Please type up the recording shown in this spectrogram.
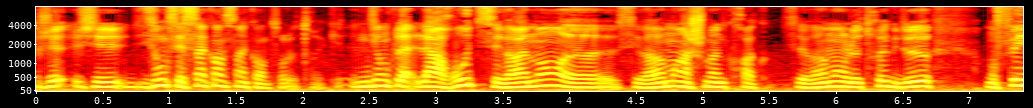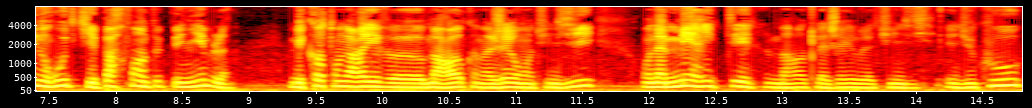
Je, disons que c'est 50-50 sur le truc. Disons que la, la route, c'est vraiment, euh, c'est vraiment un chemin de croix. C'est vraiment le truc de, on fait une route qui est parfois un peu pénible, mais quand on arrive euh, au Maroc, en Algérie ou en Tunisie, on a mérité le Maroc, l'Algérie ou la Tunisie. Et du coup,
